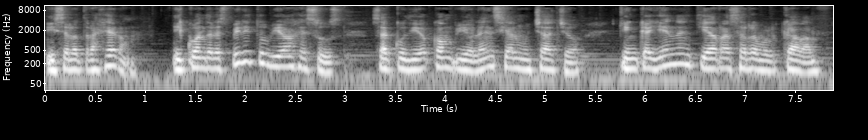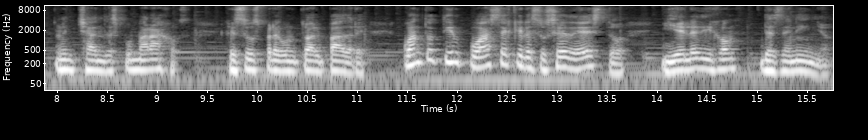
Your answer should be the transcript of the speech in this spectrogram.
Y se lo trajeron. Y cuando el espíritu vio a Jesús, sacudió con violencia al muchacho, quien cayendo en tierra se revolcaba, echando espumarajos. Jesús preguntó al padre, ¿cuánto tiempo hace que le sucede esto? Y él le dijo, desde niño.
